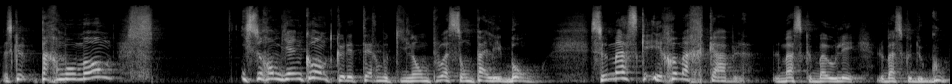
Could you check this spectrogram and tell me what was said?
Parce que par moments, il se rend bien compte que les termes qu'il emploie sont pas les bons. Ce masque est remarquable le masque baoulé, le masque de goût,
